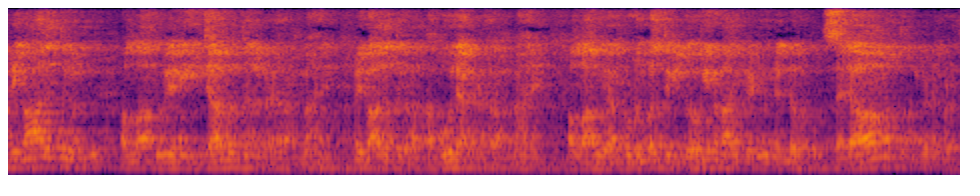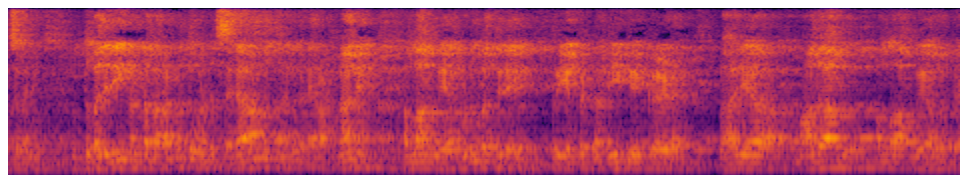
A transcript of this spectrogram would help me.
വിവാദത്തുകൾക്ക് അള്ളാഹുവെ നീ ഇജാബത്ത് നൽകണേ റഹ്മാനെ. വിവാദത്തുകളെ കബൂലാക്കണേ റഹ്മാനെ. അള്ളാഹു ആ കുടുംബത്തിൽ രോഗികളായി കഴിയുന്ന എല്ലാവർക്കും സലാമത്ത് നൽകണേ പടച്ചവനെ. മുത്തുബദരീങ്ങളുടെ പറക്കത്ത് കൊണ്ട് സലാമത്ത് നൽകണേ റഹ്മാനെ. അള്ളാഹു ആ കുടുംബത്തിലെ പ്രിയപ്പെട്ട ബി കെ കെയുടെ ഭാര്യ മാതാവ് അള്ളാഹുവെ അവർക്ക്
